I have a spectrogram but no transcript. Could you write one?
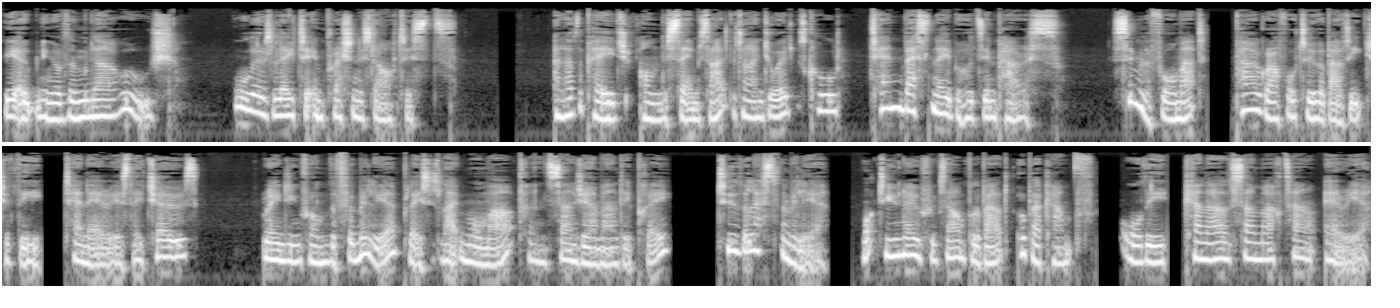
the opening of the Moulin Rouge, all those later Impressionist artists. Another page on the same site that I enjoyed was called 10 Best Neighbourhoods in Paris. Similar format, paragraph or two about each of the 10 areas they chose, ranging from the familiar, places like Montmartre and Saint Germain des Prés, to the less familiar. What do you know, for example, about Oberkampf or the Canal Saint Martin area?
